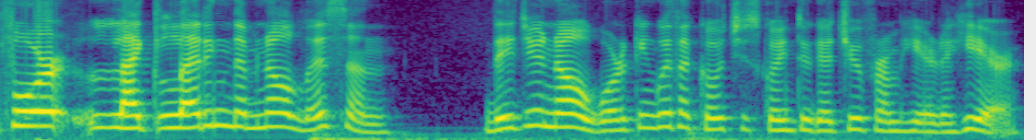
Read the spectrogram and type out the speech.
For like letting them know, listen, did you know working with a coach is going to get you from here to here?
